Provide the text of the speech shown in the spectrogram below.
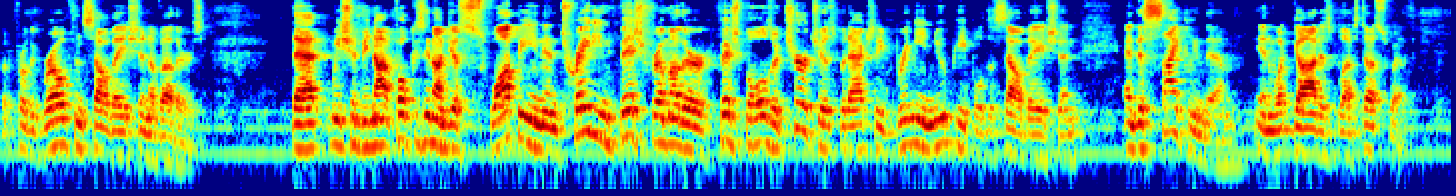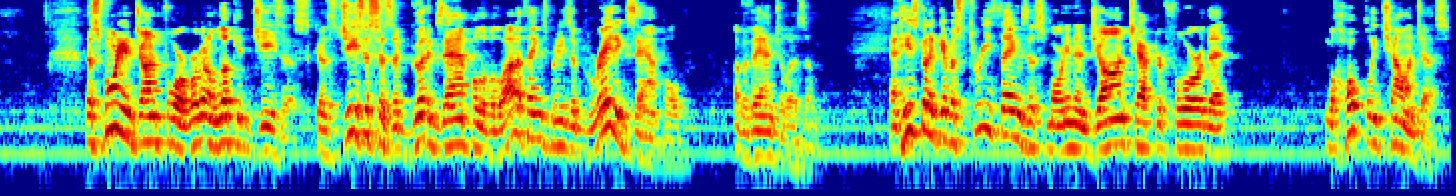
but for the growth and salvation of others. That we should be not focusing on just swapping and trading fish from other fish bowls or churches, but actually bringing new people to salvation and discipling them in what God has blessed us with. This morning in John 4, we're going to look at Jesus because Jesus is a good example of a lot of things, but he's a great example of evangelism. And he's going to give us three things this morning in John chapter 4 that will hopefully challenge us.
